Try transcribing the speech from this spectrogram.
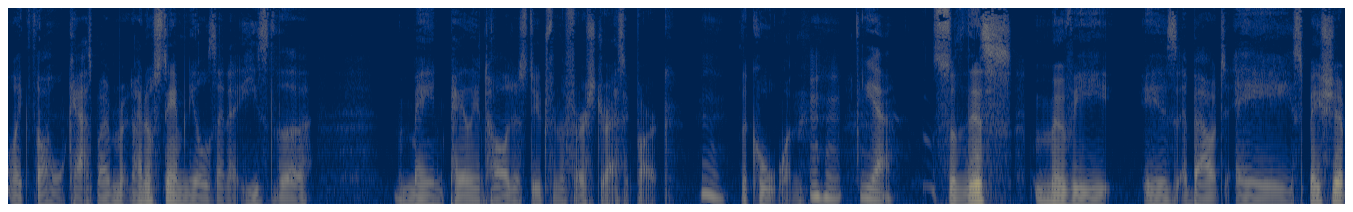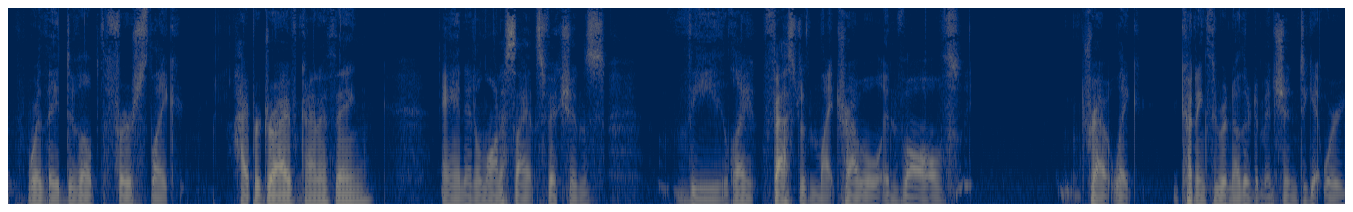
like the whole cast, but I, remember, I know Sam Neill's in it. He's the main paleontologist dude from the first Jurassic Park, Hmm. the cool one. Mm-hmm. Yeah. So this movie is about a spaceship where they develop the first like hyperdrive kind of thing, and in a lot of science fictions, the like faster than light travel involves travel like cutting through another dimension to get where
